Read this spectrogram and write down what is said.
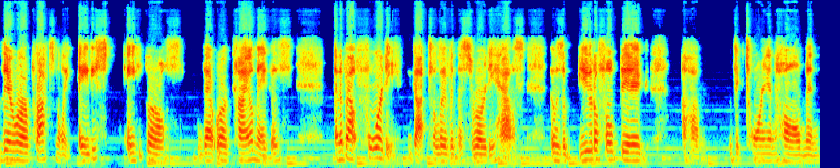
there were approximately 80, 80 girls that were Chi Omegas and about 40 got to live in the sorority house. It was a beautiful, big, um, Victorian home and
